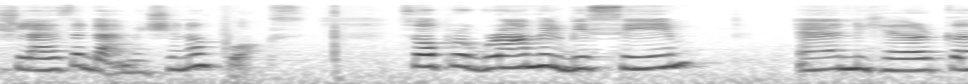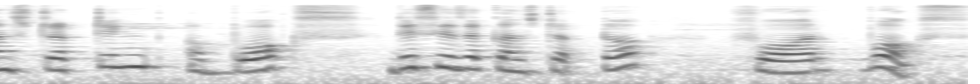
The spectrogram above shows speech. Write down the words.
initialize the dimension of box. So program will be same and here constructing a box. This is a constructor for box.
